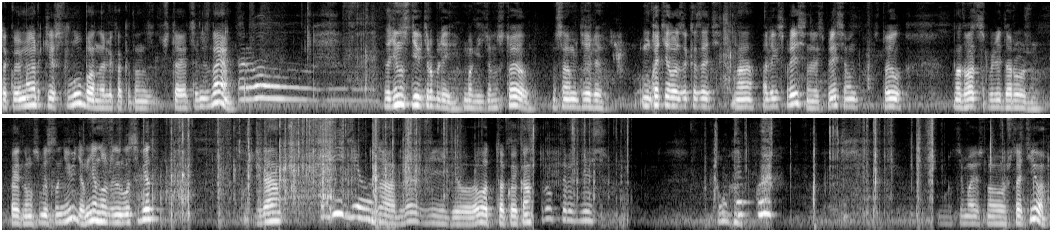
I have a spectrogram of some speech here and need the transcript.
Такой марки Sluban, или как это читается, не знаю. За 99 рублей в магните он стоил. На самом деле, ну, хотелось заказать на Алиэкспрессе. На Алиэкспрессе он стоил на 20 рублей дороже. Поэтому смысла не видел. Мне нужен велосипед для, Видео. да, для видео. Вот такой конструктор здесь. Вот такой. Снимаю с нового штатива.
